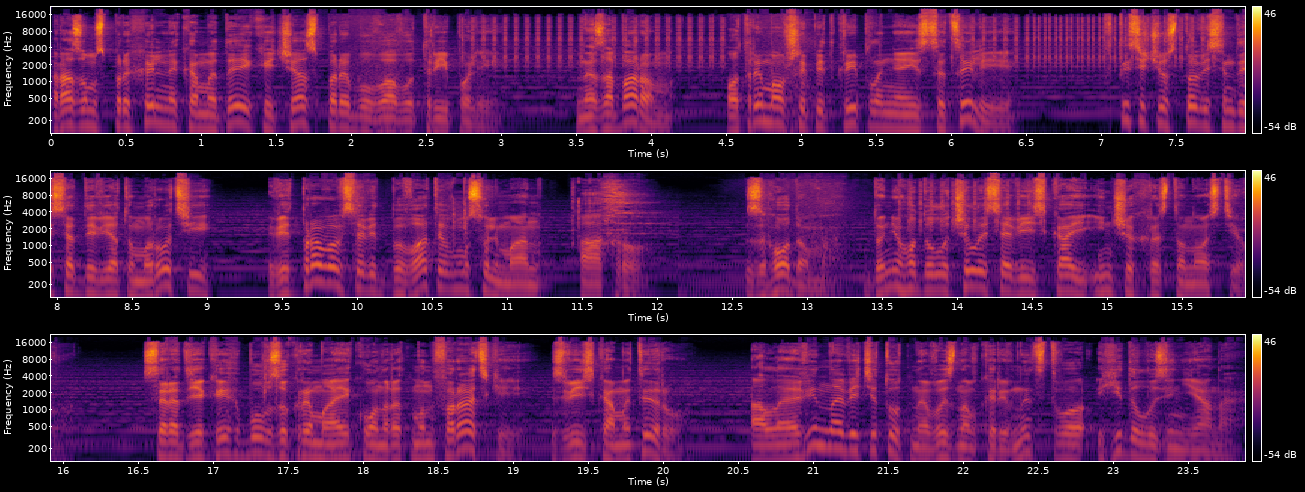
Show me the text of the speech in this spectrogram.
разом з прихильниками деякий час перебував у Тріполі. Незабаром, отримавши підкріплення із Сицилії, в 1189 році відправився відбивати в мусульман Акру. Згодом до нього долучилися війська й інших хрестоносців, серед яких був, зокрема, і Конрад Монферратський з військами Тиру. Але він навіть і тут не визнав керівництво Гіде Лузіньяна.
